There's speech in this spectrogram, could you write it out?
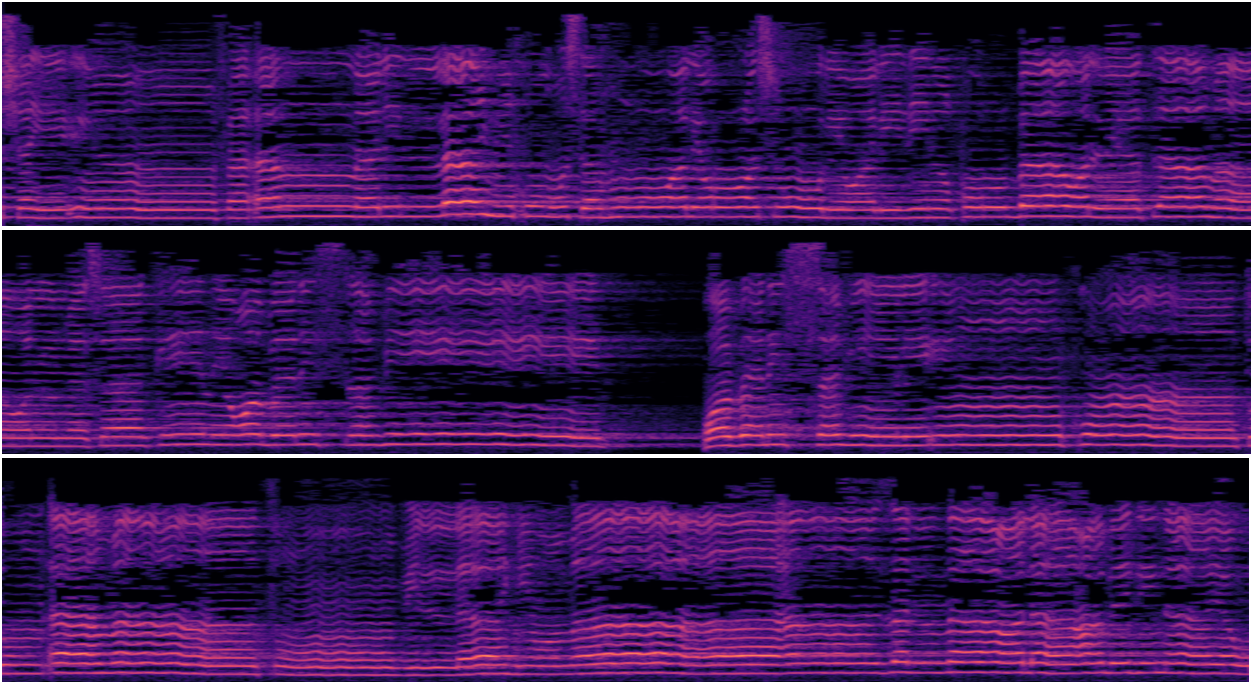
شيء فأن لله خمسه وللرسول ولذي القربى واليتامى والمساكين وابن السبيل وابن السبيل إن كنتم آمنتم بالله وما أنزلنا على عبدنا يوم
